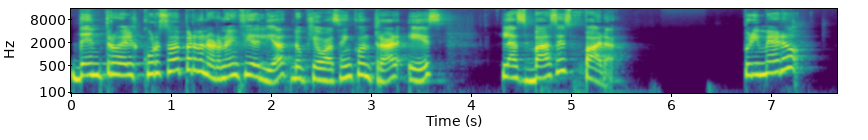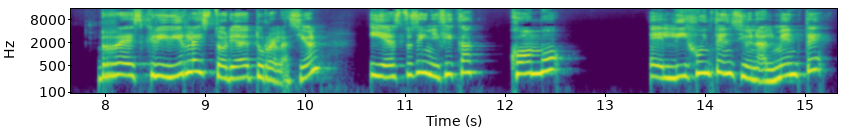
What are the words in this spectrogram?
Dentro del curso de perdonar una infidelidad, lo que vas a encontrar es las bases para, primero, reescribir la historia de tu relación y esto significa cómo elijo intencionalmente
